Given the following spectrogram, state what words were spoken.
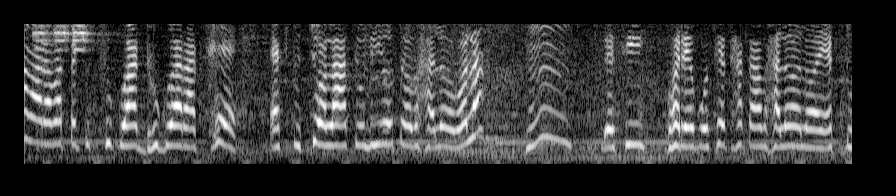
আমার আবার তো একটু সুগার ঢুগার আছে, একটু চলাচলিও তো ভালো, বলো? হুম, বেশি ঘরে বসে থাকা ভালো নয়, একটু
